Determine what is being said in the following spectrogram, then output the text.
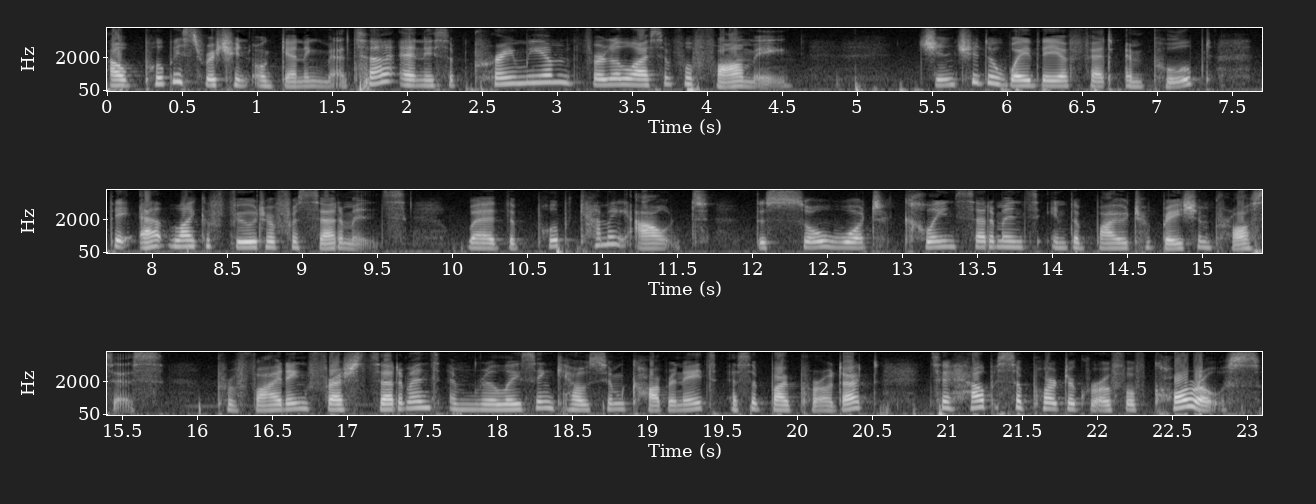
Our poop is rich in organic matter and is a premium fertilizer for farming. Due to the way they are fed and pooped, they act like a filter for sediments, where the poop coming out, the salt water cleans sediments in the bioturbation process, providing fresh sediments and releasing calcium carbonate as a byproduct to help support the growth of corals.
